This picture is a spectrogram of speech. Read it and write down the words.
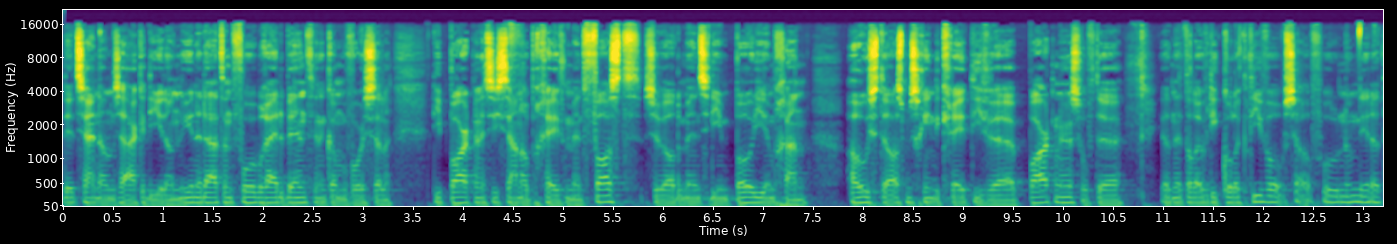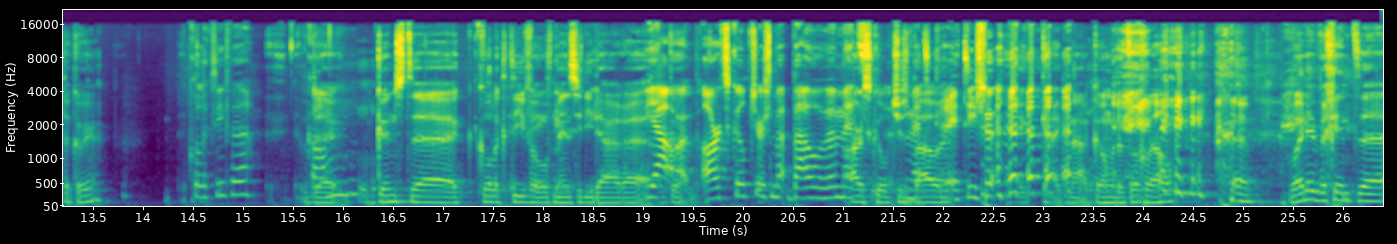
dit zijn dan zaken die je dan nu inderdaad aan het voorbereiden bent. En ik kan me voorstellen, die partners die staan op een gegeven moment vast. Zowel de mensen die een podium gaan hosten... als misschien de creatieve partners of de... Je had net al over die collectieven of zo. Of hoe noemde je dat ook alweer? Collectieven? Kan. kunstcollectieven of mensen die daar... eh, ja, ook- ar- art sculptures bouwen we met, Art sculptures met bouwen. creatieve. Kijk, nou komen we er toch wel. Wanneer begint, eh,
